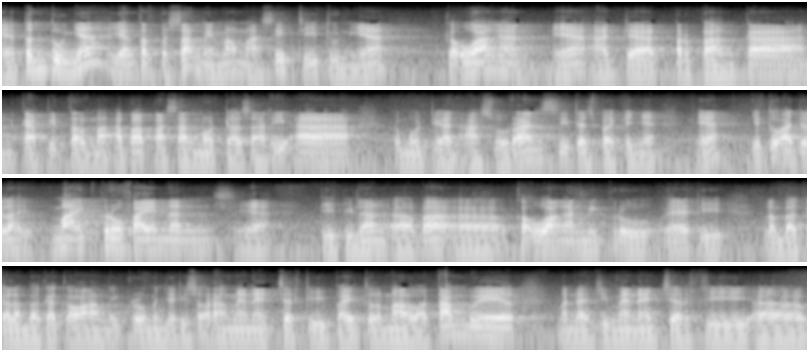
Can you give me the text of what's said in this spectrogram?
Ya, tentunya yang terbesar memang masih di dunia keuangan ya. Ada perbankan kapital apa pasar modal syariah kemudian asuransi dan sebagainya ya. Itu adalah microfinance ya. Dibilang apa eh, keuangan mikro ya. Di lembaga-lembaga keuangan mikro menjadi seorang manajer di Baitul Mal wa Tamwil menjadi manajer di uh,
